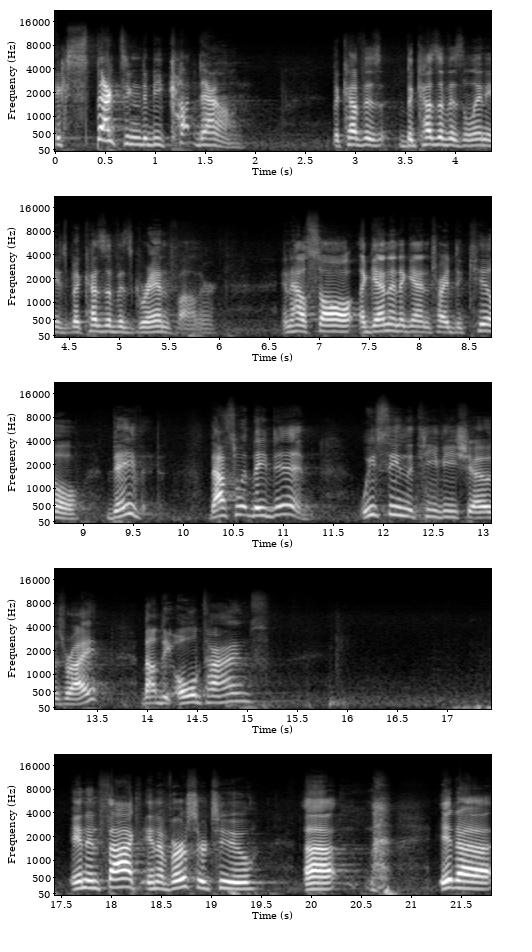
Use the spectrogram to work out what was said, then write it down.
expecting to be cut down because of, his, because of his lineage, because of his grandfather, and how Saul again and again tried to kill David. That's what they did. We've seen the TV shows, right? About the old times. And in fact, in a verse or two, uh, it, uh,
